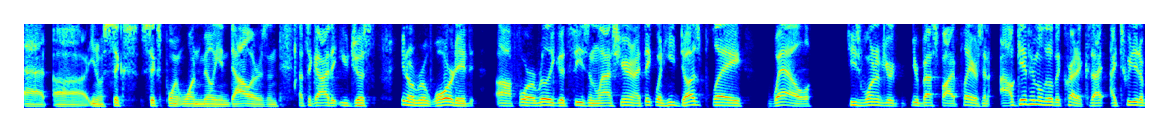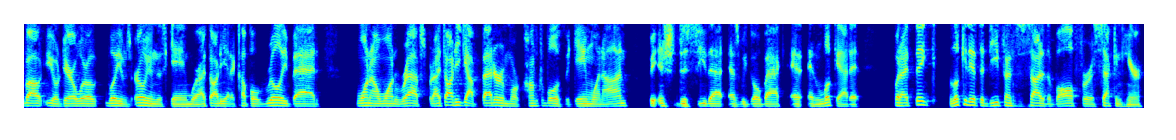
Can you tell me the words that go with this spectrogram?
at, uh, you know, six, $6.1 million. And that's a guy that you just, you know, rewarded uh, for a really good season last year. And I think when he does play well, he's one of your your best five players. And I'll give him a little bit credit because I, I tweeted about you know Daryl Williams early in this game where I thought he had a couple really bad one on one reps, but I thought he got better and more comfortable as the game went on. Be interested to see that as we go back and, and look at it. But I think looking at the defensive side of the ball for a second here,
